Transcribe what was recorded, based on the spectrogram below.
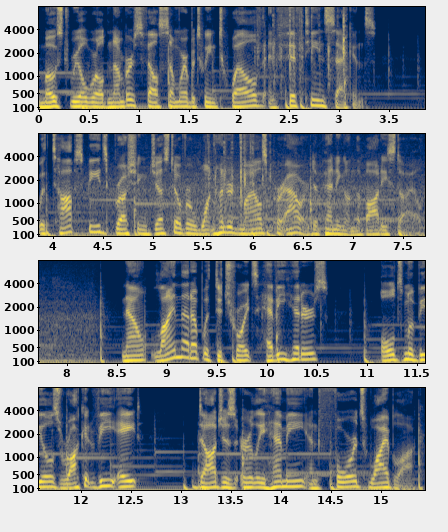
Most real-world numbers fell somewhere between 12 and 15 seconds, with top speeds brushing just over 100 miles per hour depending on the body style. Now, line that up with Detroit's heavy hitters, Oldsmobile's Rocket V8, Dodge's early Hemi, and Ford's Y-Block,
